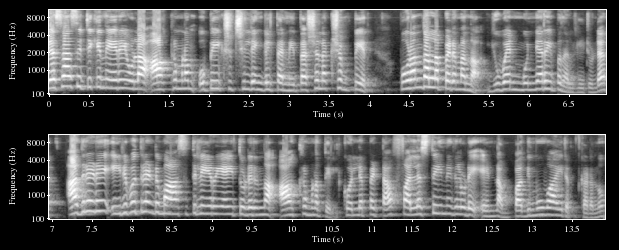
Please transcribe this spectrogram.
ഗസ സിറ്റിക്ക് നേരെയുള്ള ആക്രമണം ഉപേക്ഷിച്ചില്ലെങ്കിൽ തന്നെ ദശലക്ഷം പേർ പുറന്തള്ളപ്പെടുമെന്ന് യു എൻ മുന്നറിയിപ്പ് നൽകിയിട്ടുണ്ട്. അതിനിടെ ഇരുപത്തിരണ്ട് മാസത്തിലേറെയായി തുടരുന്ന ആക്രമണത്തിൽ കൊല്ലപ്പെട്ട ഫലസ്തീനികളുടെ എണ്ണം പതിമൂവായിരം കടന്നു.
